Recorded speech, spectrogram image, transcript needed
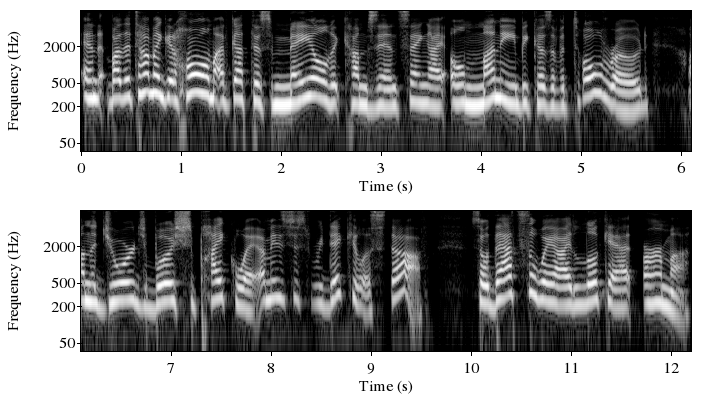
and by the time I get home, I've got this mail that comes in saying I owe money because of a toll road on the George Bush Pikeway. I mean, it's just ridiculous stuff. So that's the way I look at Irma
